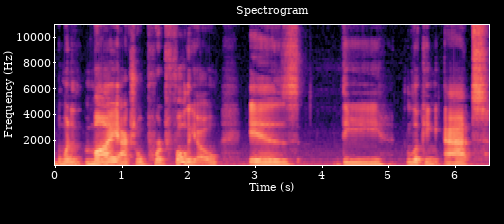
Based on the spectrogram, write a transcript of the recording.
one of my actual portfolio is the looking at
